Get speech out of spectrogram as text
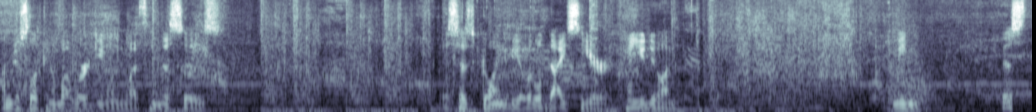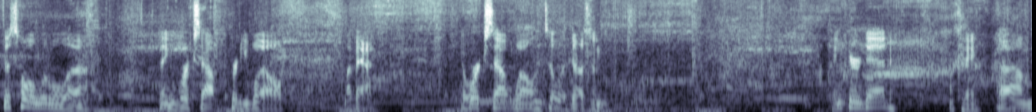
I'm just looking at what we're dealing with, and this is... This is going to be a little dicier. How you doing? I mean, this this whole little uh, thing works out pretty well. My bad. It works out well until it doesn't. Think you're dead? Okay. Um,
